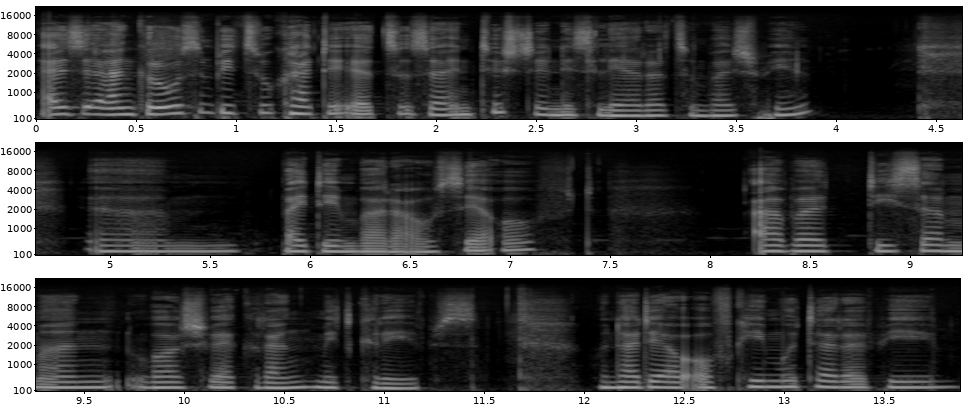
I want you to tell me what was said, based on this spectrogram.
Also einen großen Bezug hatte er zu seinem Tischtennislehrer zum Beispiel. Ähm, bei dem war er auch sehr oft. Aber dieser Mann war schwer krank mit Krebs und hatte auch oft Chemotherapie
